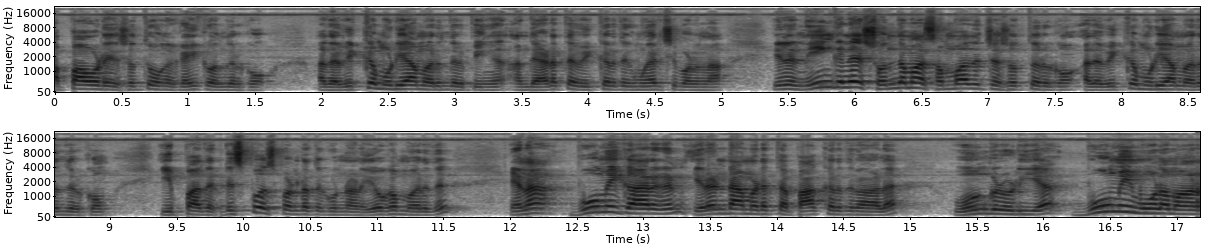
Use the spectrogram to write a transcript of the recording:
அப்பாவுடைய சொத்து உங்கள் கைக்கு வந்திருக்கும். அதை விற்க முடியாமல் இருந்திருப்பீங்க. அந்த இடத்த விற்கிறதுக்கு முயற்சி பண்ணலாம். இல்லை நீங்களே சொந்தமாக சம்பாதிச்ச சொத்து இருக்கும். அதை விற்க முடியாமல் இருந்திருக்கும். இப்போ அதை டிஸ்போஸ் பண்ணுறதுக்கு உண்டான யோகம் வருது. ஏன்னா பூமிகாரகன் இரண்டாம் இடத்தை பார்க்கறதுனால உங்களுடைய பூமி மூலமான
